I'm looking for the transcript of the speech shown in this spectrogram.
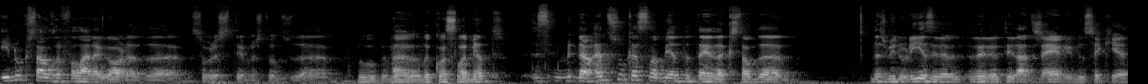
e, e no que estávamos a falar agora de- sobre estes temas todos da, do, do, do cancelamento. não, antes do cancelamento até da questão da, das minorias e da, da identidade de género e não sei o quê.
